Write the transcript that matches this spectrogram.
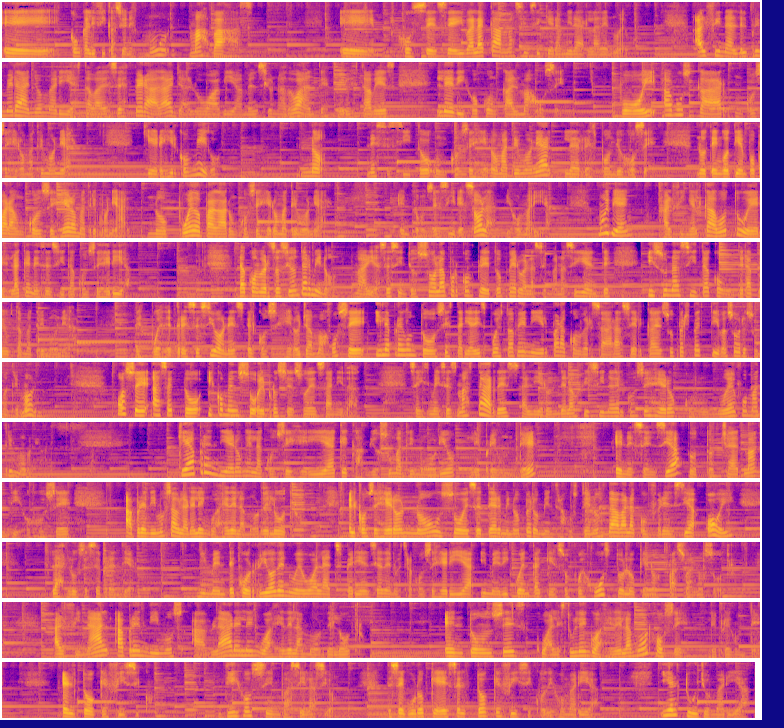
eh, con calificaciones muy, más bajas. Eh, José se iba a la cama sin siquiera mirarla de nuevo. Al final del primer año, María estaba desesperada, ya lo había mencionado antes, pero esta vez le dijo con calma a José, voy a buscar un consejero matrimonial. ¿Quieres ir conmigo? No, necesito un consejero matrimonial, le respondió José. No tengo tiempo para un consejero matrimonial. No puedo pagar un consejero matrimonial. Entonces iré sola, dijo María. Muy bien, al fin y al cabo tú eres la que necesita consejería. La conversación terminó. María se sintió sola por completo, pero a la semana siguiente hizo una cita con un terapeuta matrimonial. Después de tres sesiones, el consejero llamó a José y le preguntó si estaría dispuesto a venir para conversar acerca de su perspectiva sobre su matrimonio. José aceptó y comenzó el proceso de sanidad. Seis meses más tarde salieron de la oficina del consejero con un nuevo matrimonio. ¿Qué aprendieron en la consejería que cambió su matrimonio? Le pregunté. En esencia, doctor Chapman, dijo José, aprendimos a hablar el lenguaje del amor del otro. El consejero no usó ese término, pero mientras usted nos daba la conferencia hoy, las luces se prendieron. Mi mente corrió de nuevo a la experiencia de nuestra consejería y me di cuenta que eso fue justo lo que nos pasó a nosotros. Al final aprendimos a hablar el lenguaje del amor del otro. Entonces, ¿cuál es tu lenguaje del amor, José? Le pregunté. El toque físico, dijo sin vacilación. De seguro que es el toque físico, dijo María. ¿Y el tuyo, María?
